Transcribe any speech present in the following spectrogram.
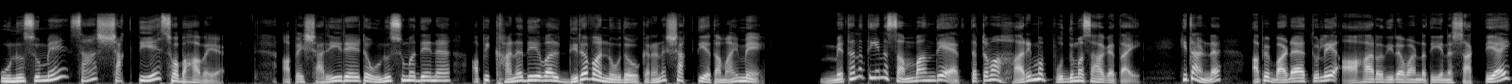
උණුසුමේ සහ ශක්තියේ ස්වභාවය. අපේ ශරීරයට උණුසුම දෙන අපි කන දේවල් දිරවන්න උදව් කරන ශක්තිය තමයි මේ. මෙතන තියෙන සම්බන්ධය ඇත්තටම හරිම පුදුම සහගතයි. හිතන්න අපේ බඩ ඇතුලේ ආහාර දිරවන්න තියෙන ශක්තියයි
